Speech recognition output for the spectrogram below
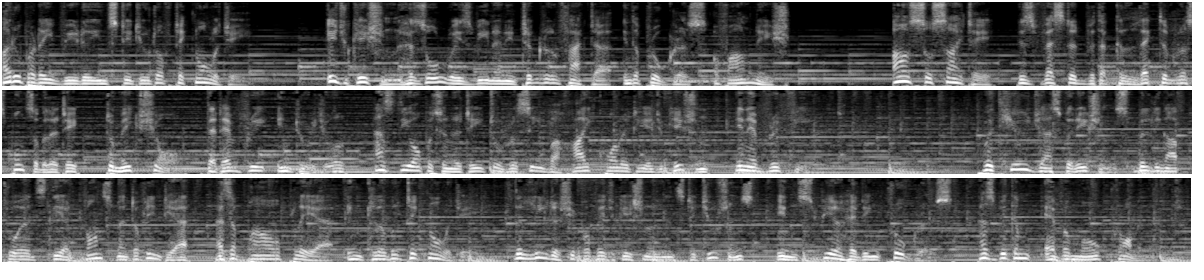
Arupadai Veedu Institute of Technology. Education has always been an integral factor in the progress of our nation. Our society is vested with a collective responsibility to make sure that every individual has the opportunity to receive a high quality education in every field. With huge aspirations building up towards the advancement of India as a power player in global technology, the leadership of educational institutions in spearheading progress has become ever more prominent.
